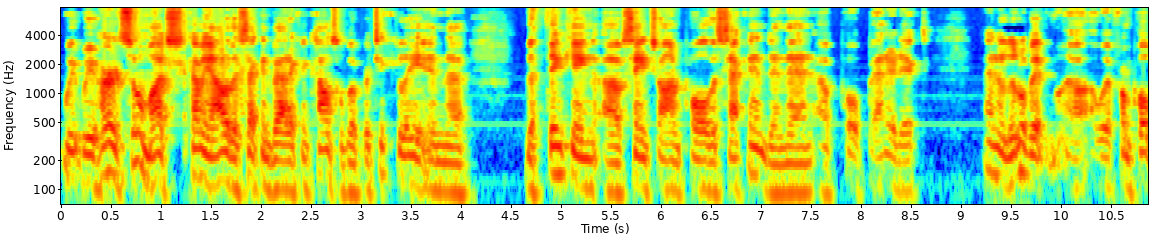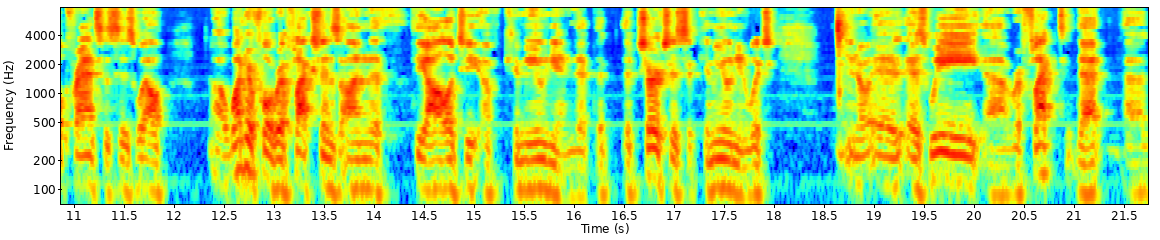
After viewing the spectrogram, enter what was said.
we, we heard so much coming out of the Second Vatican Council, but particularly in the the thinking of St. John Paul II and then of Pope Benedict, and a little bit uh, from Pope Francis as well. Uh, wonderful reflections on the theology of communion, that the, the church is a communion, which, you know, as, as we uh, reflect that uh,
